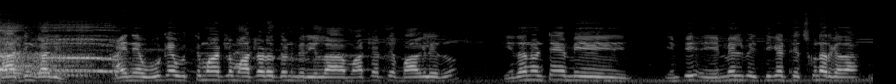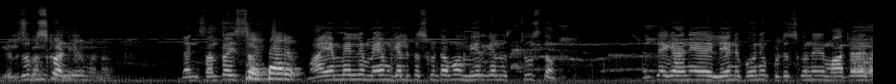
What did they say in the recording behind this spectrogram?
సాధ్యం కాదు ఆయన ఊకే ఉత్తి మాటలు మాట్లాడొద్దండి. మీరు ఇలా మాట్లాడితే బాగలేదు. ఏదైనా ఉంటే మీ ఎంపీ ఎమ్మెల్యే టికెట్ తెచ్చుకున్నారు కదా చూపించుకోండి. దాన్ని సంతోషిస్తాం. మా ఎమ్మెల్యే మేము గెలిపించుకుంటామో మీరు గెలిపి చూస్తాం. అంతేగాని లేనిపోని పుట్టించుకుని మాట్లాడేది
